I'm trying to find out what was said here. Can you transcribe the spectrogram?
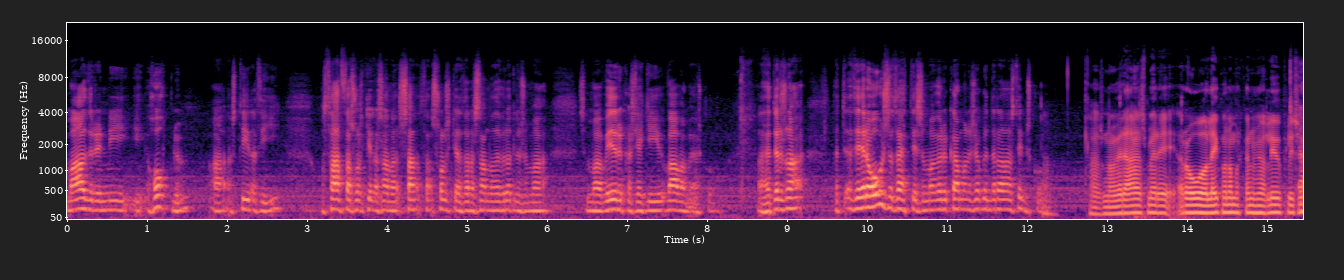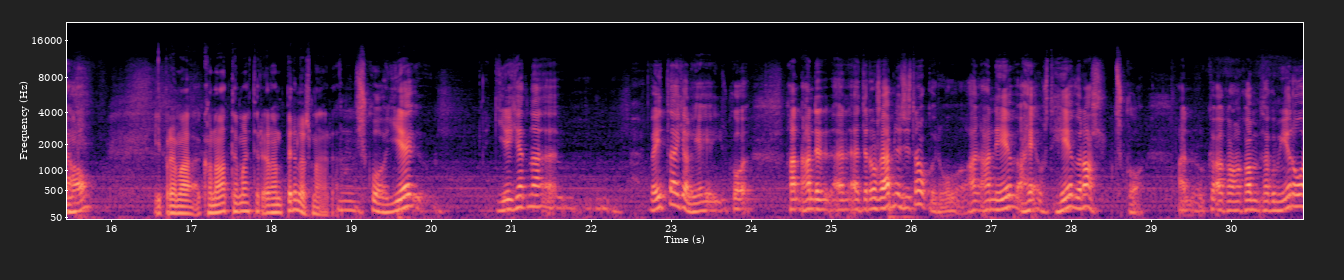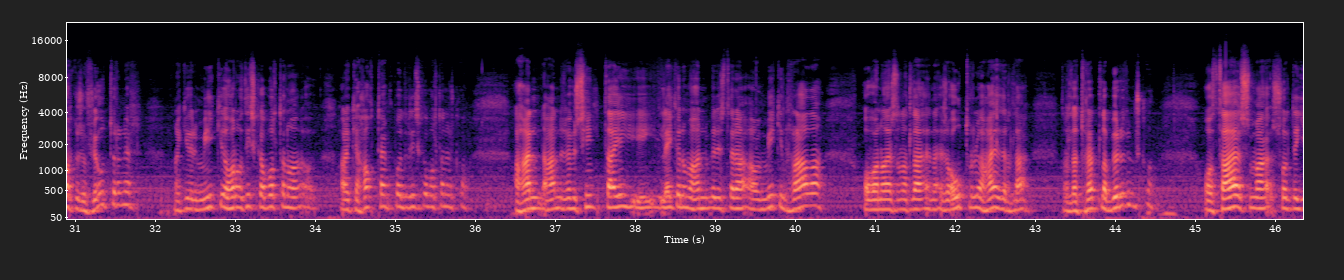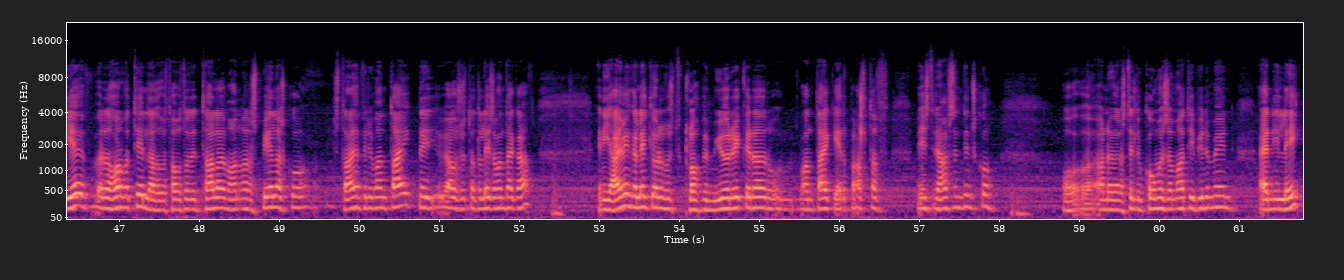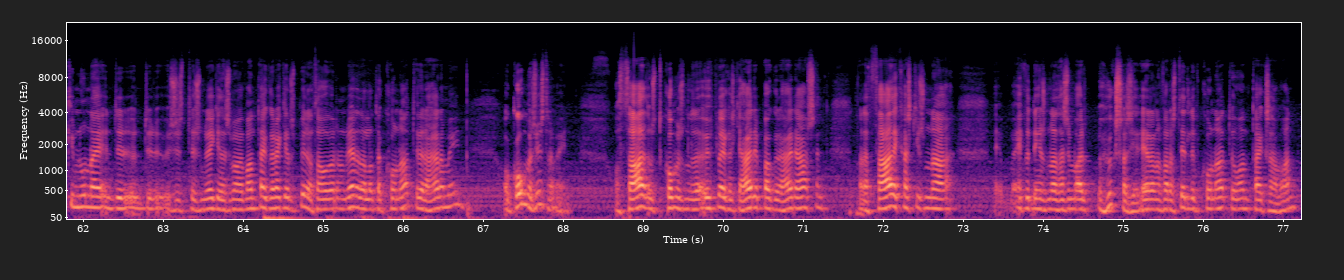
maðurinn í, í hópnum að stýra því og það þarf svolítið þarf að sanna það fyrir öllum sem að, sem að við erum kannski ekki vafa með sko. þannig þetta eru svona þetta, eru óvissu þetta sem að vera gaman að sjá hvernig ræðast inn sko. Það er svona verið aðeins meiri róa á leikmannamarkanum hjá sumar. Íbrahima Konate mættur, er hann byrjulegsmaður? eða? Mm, sko, ég ég hérna eh, veit það ekki alveg ég, sko, hann, hann er, þetta er rosa efnins í strákur og hann, hann hef, hef, hefur allt sko. hann, hann kom, það kom mér óvart hversu fljótur hann er hann verið mikið að horfa á þýskaboltan og hann hann er ekki hátt tempo undir þýskaboltanum sko. að hann, hann hefur sínt það í, í leikjunum að hann verðist vera af mikinn hraða og var náttúrulega þess, að ótrúlega hæð það er náttúrulega trölla burðum sko. Og það er sem að svolítið ég verði að horfa til að þú veist, þá var svolítið talað um að hann var að spila sko staðin fyrir Van Dijk, nei, já, veist, að leysa Van Dijk af. En í æfingarleikjórum, þú veist, Klopp er mjög ríkiraður og Van Dijk er bara alltaf vinstri hafsendin sko og hann hefur verið að stilla upp gómið sem mati í pínum megin. En í leikjum núna undir, undir þessum leikjum þar sem að Van Dijk er ekki að spila þá hefur hann verið að láta Konati vera hægra megin og gómið vinstra megin. Og það, komið svona upplega kannski hægri bakur hægri hafsend, þannig að það er kannski svona einhvern veginn svona það sem maður hugsa sér. Er hann að fara að stilla upp Konati og Van Dijk saman?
